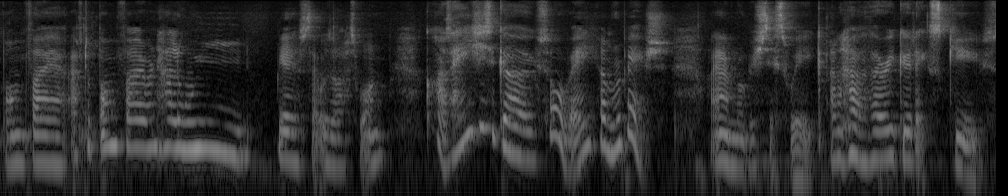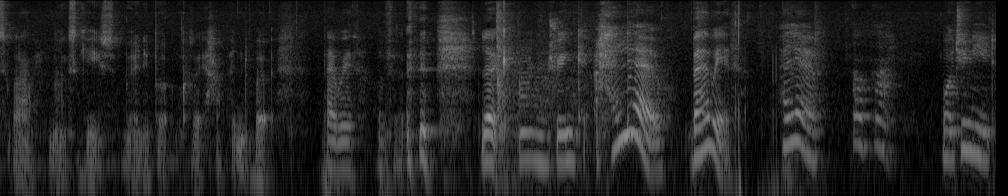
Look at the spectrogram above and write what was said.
Bonfire. After Bonfire and Halloween. Yes, that was the last one. God, ages ago. Sorry, I'm rubbish. I am rubbish this week. And I have a very good excuse. Well, no excuse really, but because it happened. But bear with. Look, I'm drinking. Hello. Bear with. Hello. Oh, hi. What do you need?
